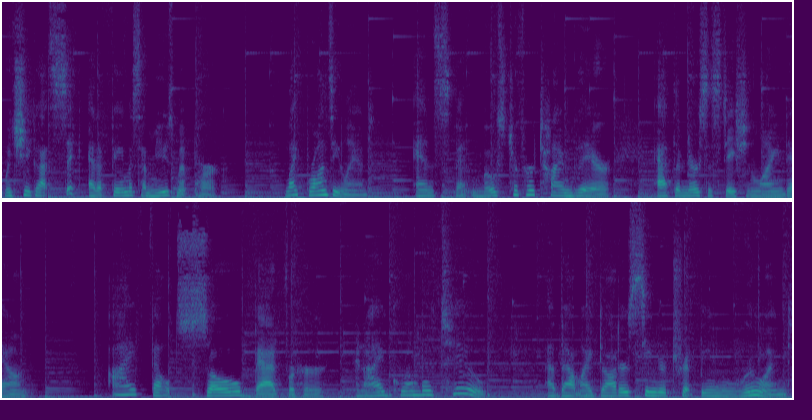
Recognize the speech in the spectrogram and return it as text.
when she got sick at a famous amusement park, like Bronzyland, and spent most of her time there at the nurse's station lying down. I felt so bad for her, and I grumbled too about my daughter's senior trip being ruined.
